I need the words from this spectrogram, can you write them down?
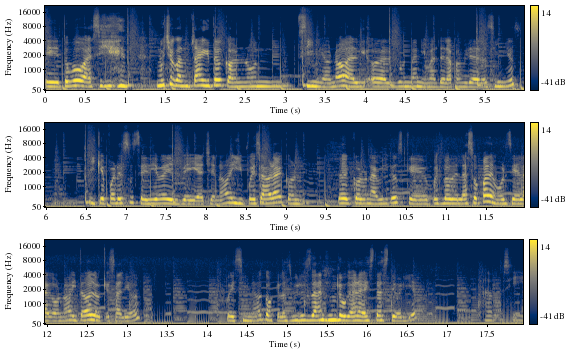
eh, tuvo así mucho contacto con un simio, ¿no? Al, o algún animal de la familia de los simios. Y que por eso se dio el VIH, ¿no? Y pues ahora con lo del coronavirus, que pues lo de la sopa de murciélago, ¿no? Y todo lo que salió. Pues sí, ¿no? Como que los virus dan lugar a estas teorías. Ah, sí.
